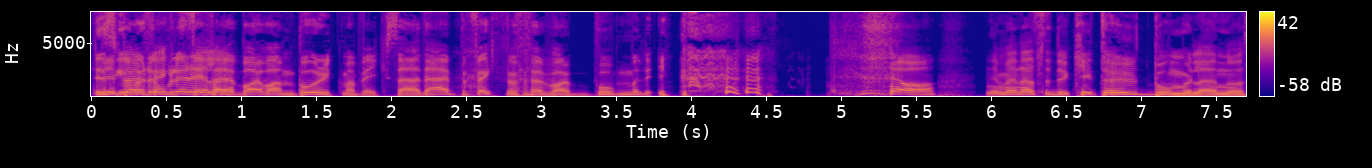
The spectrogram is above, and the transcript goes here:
Det, skulle vara roligare ifall eller? det bara var en burk man fick. Så här, det här är perfekt för, att vara bomull i. Ja, men alltså du kan ju ta ut bomullen och,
